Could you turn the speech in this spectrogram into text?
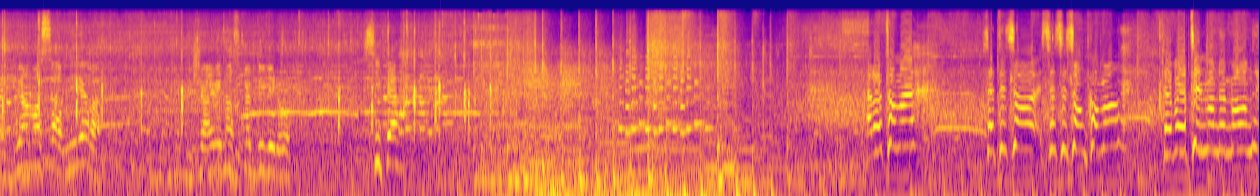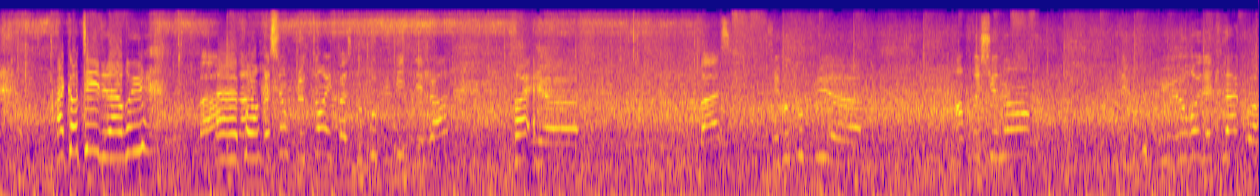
pour bien m'en servir. Et je suis arrivé dans ce club de vélo. Super. Ça, te sent, ça se sent comment d'avoir tellement de monde à côté de la rue Bah, Euh, a pendant- l'impression que le temps il passe beaucoup plus vite déjà. Ouais. Et, euh, bah, c'est- beaucoup plus euh, impressionnant. C'est beaucoup plus heureux d'être là quoi.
